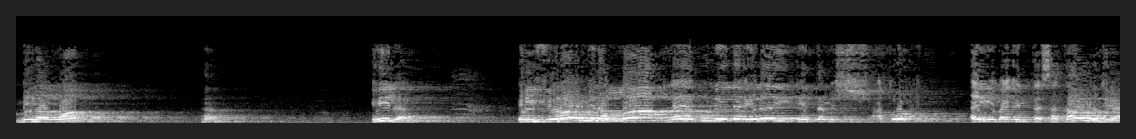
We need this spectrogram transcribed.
من الله. ها؟ إلى. الفرار من الله لا يكون إلا إليه. أنت مش هتروح. أي ما أنت سترجع.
